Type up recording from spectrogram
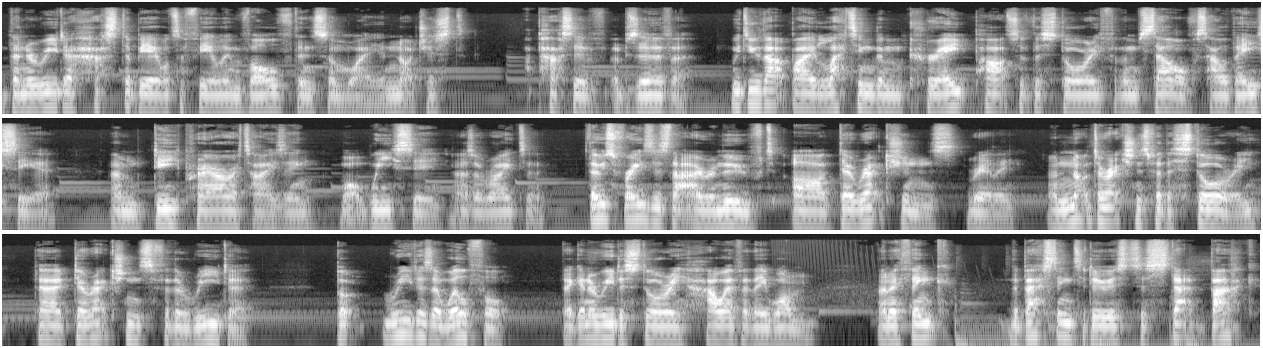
then a reader has to be able to feel involved in some way and not just a passive observer. We do that by letting them create parts of the story for themselves, how they see it, and deprioritizing what we see as a writer. Those phrases that I removed are directions, really, and not directions for the story, they're directions for the reader. But readers are willful, they're going to read a story however they want. And I think the best thing to do is to step back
